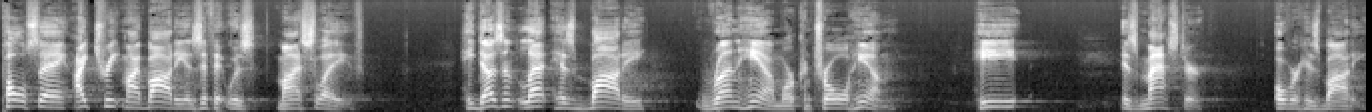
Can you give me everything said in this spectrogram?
Paul's saying, I treat my body as if it was my slave. He doesn't let his body run him or control him. He is master over his body.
